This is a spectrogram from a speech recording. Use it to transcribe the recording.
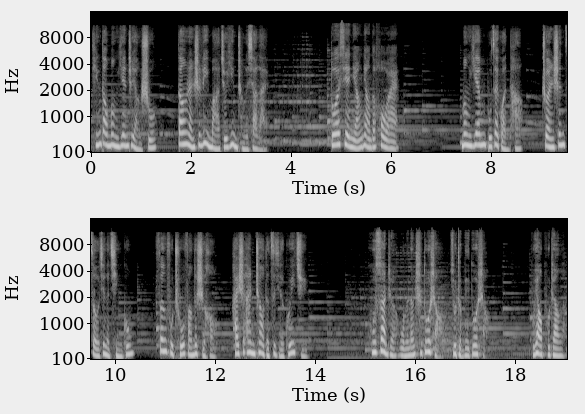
听到梦烟这样说，当然是立马就应承了下来。多谢娘娘的厚爱。梦烟不再管他，转身走进了寝宫，吩咐厨房的时候。还是按照的自己的规矩，估算着我们能吃多少就准备多少，不要铺张了。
